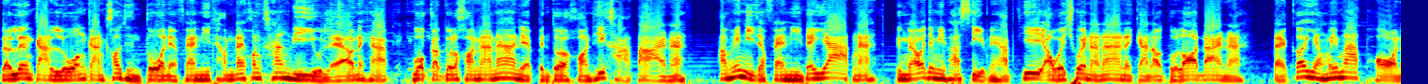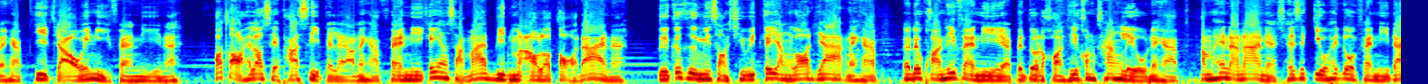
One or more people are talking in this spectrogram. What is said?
แล้วเรื่องการล้วงการเข้าถึงตัวเนี่ยแฟนนีทำได้ค่อนข้างดีอยู่แล้วนะครับบวกกับตัวละครนาน่าเนี่ยเป็นตัวละครที่ขาตายนะทำให้หนีจากแฟนนีได้ยากนะ ถึงแม้ว่าจะมีพาสซีฟนะครับที่เอาไว้ช่วยนาน่าในการเอาตัวรอดได้นะ แต่ก็ยังไม่มากพอนะครับที่จะเอาไว้หนีแฟนนีนะเพราะต่อให้เราเสียพาสซีฟไปแล้วนะครับแฟนนีก็ยังสามารถบินมาเอาเราต่อได้นะ หรือก็คือมี 2 ชีวิตก็ยังรอดยากนะครับและด้วยความที่แฟนนีเป็นตัวละครที่ค่อนข้างเร็วนะครับทำให้นาน่าเนี่ยใช้สกิลให้โดนแฟนนีได้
